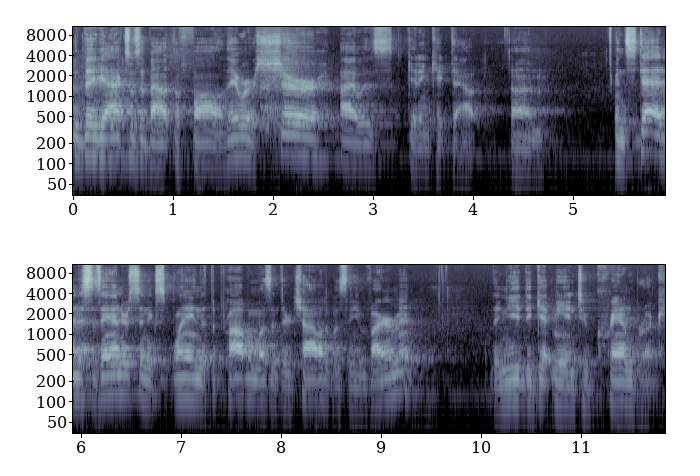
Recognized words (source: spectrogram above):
the big axe was about to fall. They were sure I was getting kicked out. Um, instead, Mrs. Anderson explained that the problem wasn't their child, it was the environment. They needed to get me into Cranbrook.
